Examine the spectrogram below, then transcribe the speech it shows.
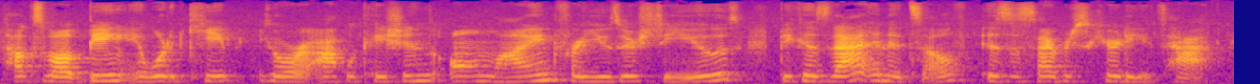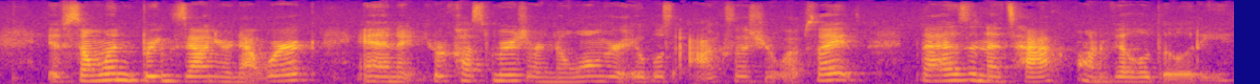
talks about being able to keep your applications online for users to use because that in itself is a cybersecurity attack if someone brings down your network and your customers are no longer able to access your website that is an attack on availability.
